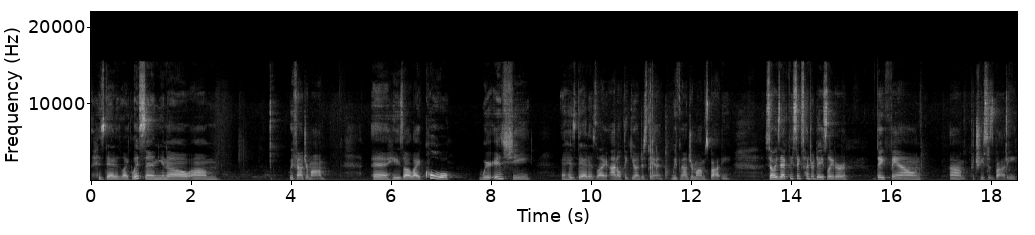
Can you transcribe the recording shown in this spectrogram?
his dad is like, Listen, you know, um, we found your mom. And he's all like, Cool, where is she? And his dad is like, I don't think you understand. We found your mom's body. So, exactly 600 days later, they found um, Patrice's body.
